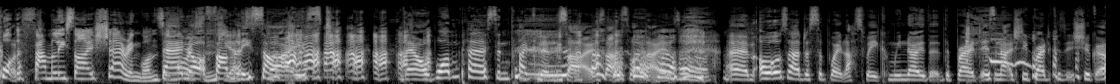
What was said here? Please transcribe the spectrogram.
What, the family size sharing ones? they're not family Yes. sized. they are one person pregnant size. That's what that is. Um, I also had a subway last week, and we know that the bread isn't actually bread because it's sugar.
